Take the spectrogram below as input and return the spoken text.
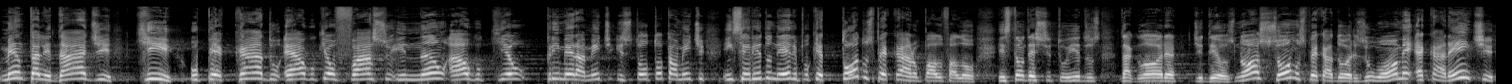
mentalidade que o pecado é algo que eu faço e não algo que eu primeiramente estou totalmente inserido nele, porque todos pecaram, Paulo falou, estão destituídos da glória de Deus. Nós somos pecadores, o homem é carente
